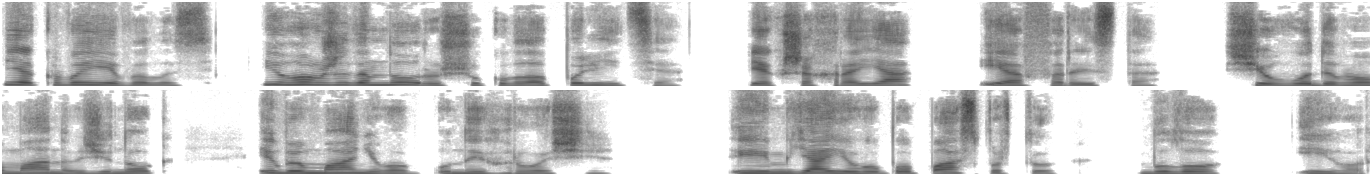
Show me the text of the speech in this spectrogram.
Як виявилось, його вже давно розшукувала поліція, як шахрая і афериста, що вводив в оману жінок і виманював у них гроші. І ім'я його по паспорту було Ігор.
